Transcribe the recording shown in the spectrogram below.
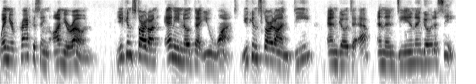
When you're practicing on your own, you can start on any note that you want. You can start on D and go to F, and then D and then go to C.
